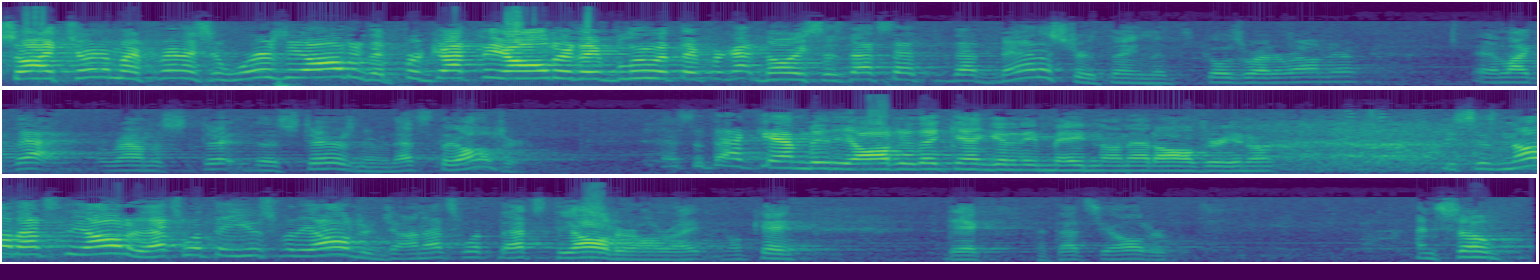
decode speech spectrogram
So I turned to my friend. I said, "Where's the altar? They forgot the altar. They blew it. They forgot." No, he says, "That's that that banister thing that goes right around there, and like that around the, sta- the stairs and everything. That's the altar." I said, "That can't be the altar. They can't get any maiden on that altar, you know." He says, "No, that's the altar. That's what they use for the altar, John. That's what that's the altar, all right. Okay, Dick, that's the altar." And so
